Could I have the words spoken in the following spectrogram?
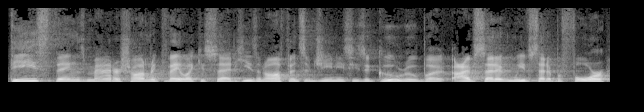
These things matter. Sean McVay, like you said, he's an offensive genius. He's a guru. But I've said it and we've said it before.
